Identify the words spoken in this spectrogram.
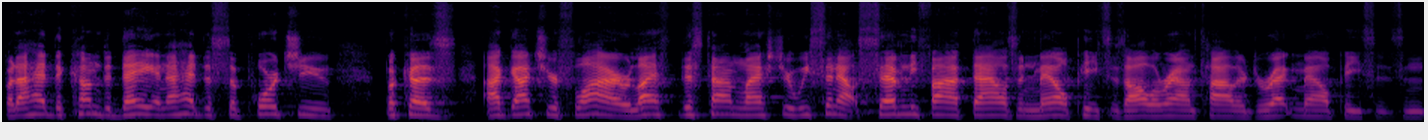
but I had to come today and I had to support you because I got your flyer. Last, this time last year, we sent out 75,000 mail pieces all around Tyler, direct mail pieces, and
